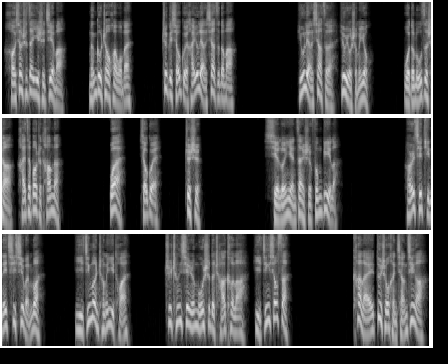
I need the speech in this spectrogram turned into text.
好像是在异世界吗？能够召唤我们？这个小鬼还有两下子的吗？有两下子又有什么用？我的炉子上还在煲着汤呢。喂，小鬼，这是血轮眼暂时封闭了，而且体内气息紊乱，已经乱成了一团。支撑仙人模式的查克拉已经消散，看来对手很强劲啊。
